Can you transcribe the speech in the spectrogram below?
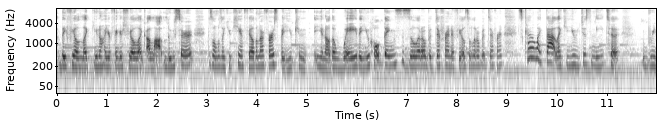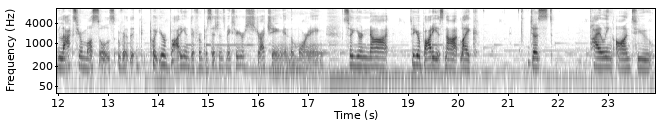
they feel like you know how your fingers feel like a lot looser? It's almost like you can't feel them at first but you can you know the way that you hold things is a little bit different. It feels a little bit different. It's kind of like that like you just need to relax your muscles put your body in different positions make sure you're stretching in the morning. So you're not so your body is not like just piling on onto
